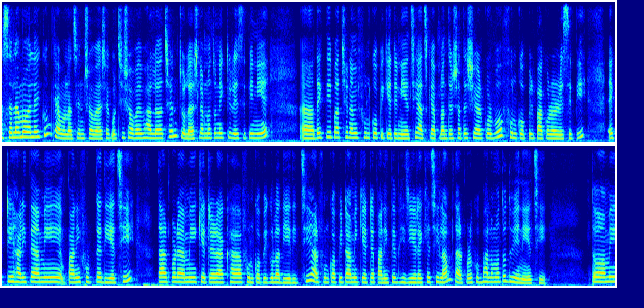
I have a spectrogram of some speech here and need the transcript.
আসসালামু আলাইকুম, কেমন আছেন সবাই? আশা করছি সবাই ভালো আছেন। চলে আসলাম নতুন একটি রেসিপি নিয়ে। দেখতেই পাচ্ছেন আমি ফুলকপি কেটে নিয়েছি। আজকে আপনাদের সাথে শেয়ার করব ফুলকপির পাকোড়ার রেসিপি একটি হাঁড়িতে আমি পানি ফুটতে দিয়েছি। তারপরে আমি কেটে রাখা ফুলকপিগুলো দিয়ে দিচ্ছি। আর ফুলকপিটা আমি কেটে পানিতে ভিজিয়ে রেখেছিলাম। তারপরে খুব ভালো মতো ধুয়ে নিয়েছি। তো আমি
